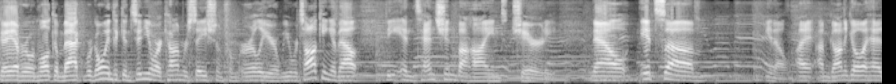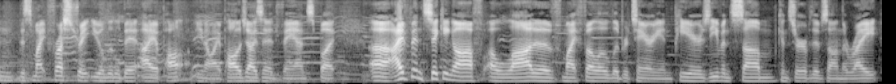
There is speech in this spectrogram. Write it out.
Okay, everyone, welcome back. We're going to continue our conversation from earlier. We were talking about the intention behind charity. Now, it's um, you know, I I'm gonna go ahead and this might frustrate you a little bit. I apo- you know, I apologize in advance, but uh, I've been ticking off a lot of my fellow libertarian peers, even some conservatives on the right,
